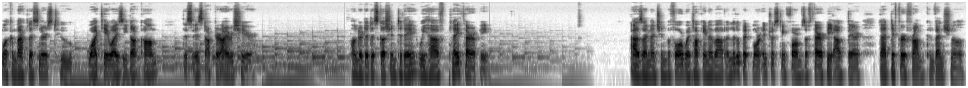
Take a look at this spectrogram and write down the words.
Welcome back, listeners, to ykyz.com. This is Dr. Irish here. Under the discussion today, we have play therapy. As I mentioned before, we're talking about a little bit more interesting forms of therapy out there that differ from conventional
